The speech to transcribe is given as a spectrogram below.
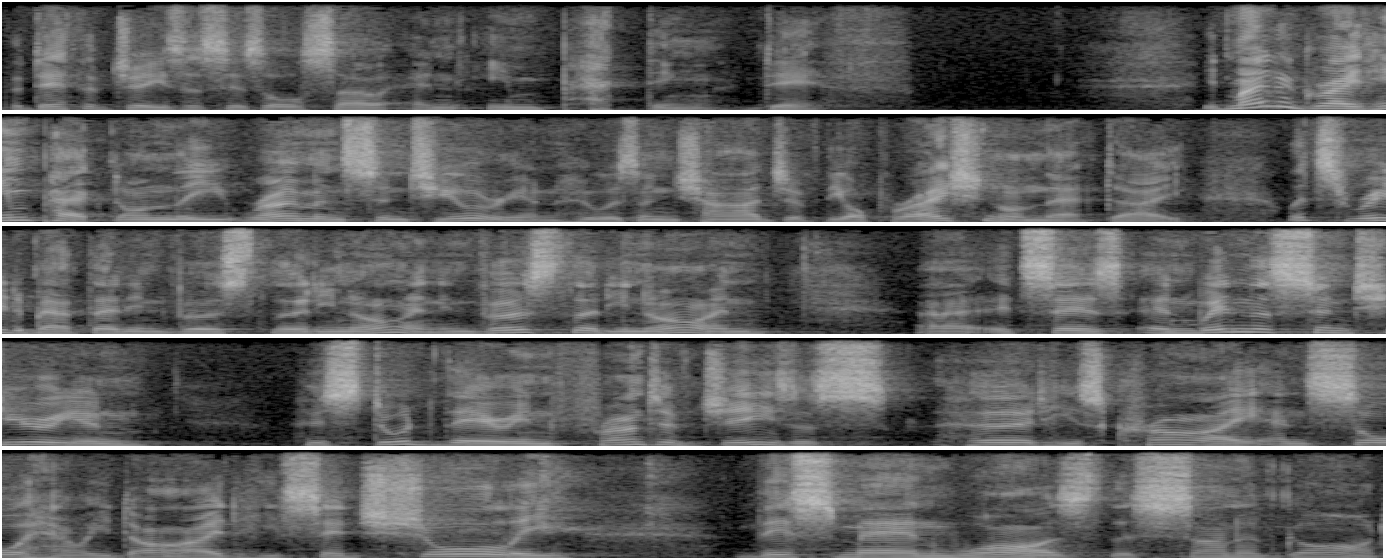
the death of Jesus is also an impacting death. It made a great impact on the Roman centurion who was in charge of the operation on that day. Let's read about that in verse 39. In verse 39, uh, it says, And when the centurion who stood there in front of Jesus heard his cry and saw how he died, he said, Surely this man was the Son of God.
